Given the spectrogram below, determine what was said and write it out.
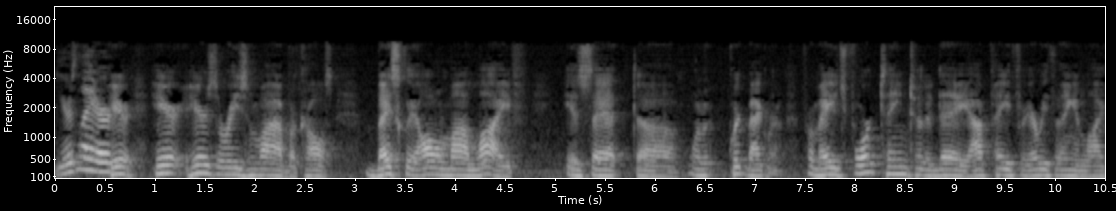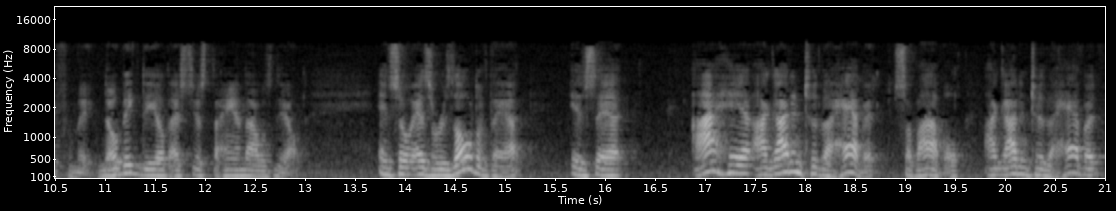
years later, Here, here, here's the reason why. Because basically, all of my life is that. Uh, one quick background: from age 14 to today, I paid for everything in life for me. No big deal. That's just the hand I was dealt. And so, as a result of that, is that I had I got into the habit survival. I got into the habit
